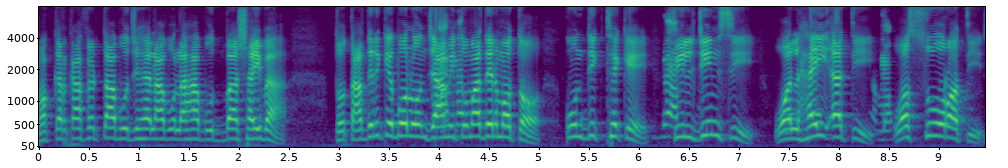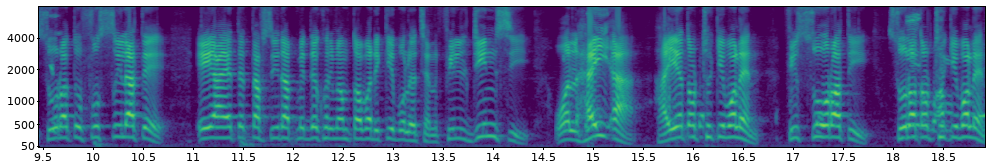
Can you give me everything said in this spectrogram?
মক্কার কাফের তো আবু জেহেল আবু লাহাব উদ্বা সাইবা। তো তাদেরকে বলুন যে আমি তোমাদের মতো কোন দিক থেকে? ফিল জিনসি ওয়াল হাইয়াতি ওয়াস সূরাতি। সূরাতু ফুসসিলাতে। এই আয়াতের তাফসীর আপনি দেখুন ইমাম তবারি কি বলেছেন? ফিল জিনসি ওয়াল হাইয়া। হাইয়াত অর্থ কি বলেন? ফিস সূরাতি। সূরাত অর্থ কি বলেন?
